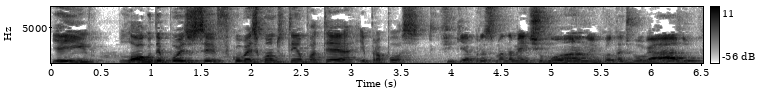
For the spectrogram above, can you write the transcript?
e aí logo depois você ficou mais quanto tempo até ir para pós? Fiquei aproximadamente um ano enquanto advogado.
